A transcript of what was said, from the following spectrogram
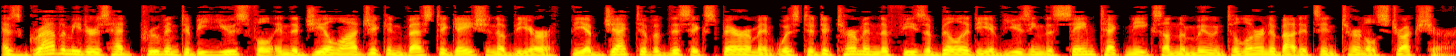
As gravimeters had proven to be useful in the geologic investigation of the Earth, the objective of this experiment was to determine the feasibility of using the same techniques on the Moon to learn about its internal structure.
